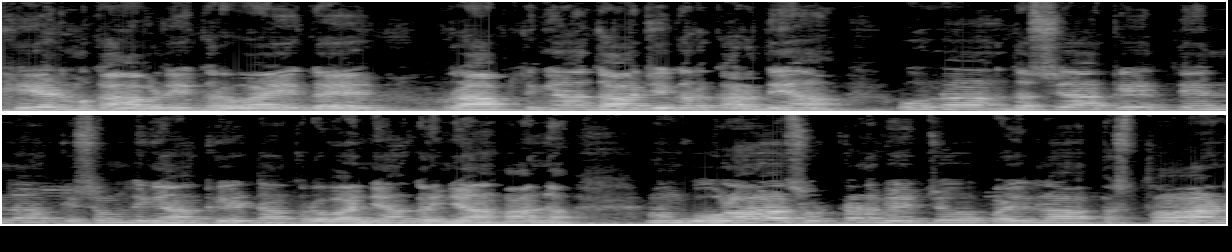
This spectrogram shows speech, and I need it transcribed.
ਖੇਡ ਮੁਕਾਬਲੇ ਕਰਵਾਏ ਗਏ ਪ੍ਰਾਪਤੀਆਂ ਦਾ ਜ਼ਿਕਰ ਕਰਦਿਆਂ ਉਹਨਾਂ ਦੱਸਿਆ ਕਿ ਤਿੰਨ ਕਿਸਮ ਦੀਆਂ ਖੇਡਾਂ ਕਰਵਾਈਆਂ ਗਈਆਂ ਹਨ। ਗੋਲਾ ਸੁੱਟਣ ਵਿੱਚ ਪਹਿਲਾ ਸਥਾਨ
